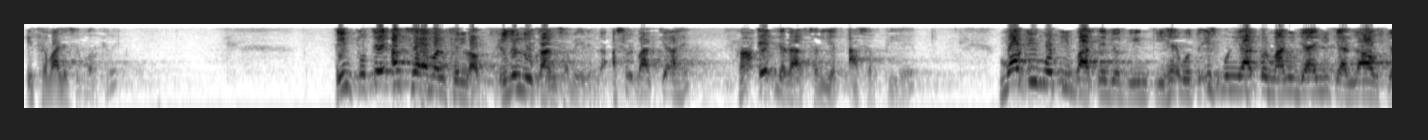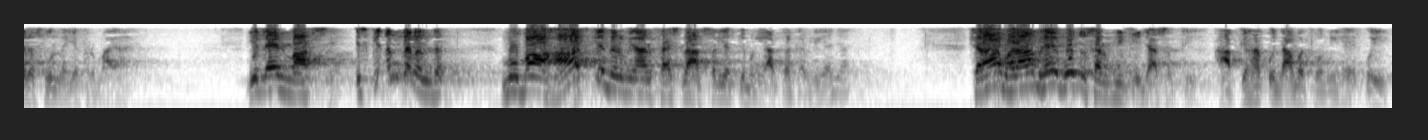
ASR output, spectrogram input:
اس حوالے سے غور کریں۔ ان پوتے اکثر امن فی اللہ کان سبیر اللہ اصل بات کیا ہے؟ ہاں ایک جگہ اکثریت آ سکتی ہے۔ موٹی موٹی باتیں جو دین کی ہیں، وہ تو اس بنیاد پر مانی جائیں گی کہ اللہ اس کے رسول نے یہ فرمایا ہے۔ یہ لینڈ مارکس ہے اس کے اندر اندر مباحات کے درمیان فیصلہ اکثریت کی بنیاد پر کر لیا جائے۔ شراب حرام ہے، وہ تو سرو نہیں کی جا سکتی۔ آپ کے ہاں کوئی دعوت ہونی ہے، کوئی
